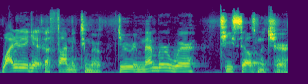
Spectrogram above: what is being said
Why do they get a thymic tumor? Do you remember where T cells mature?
